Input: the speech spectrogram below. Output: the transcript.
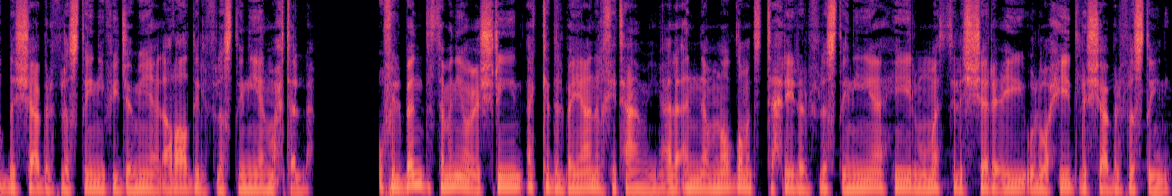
ضد الشعب الفلسطيني في جميع الأراضي الفلسطينية المحتلة. وفي البند 28 أكد البيان الختامي على أن منظمة التحرير الفلسطينية هي الممثل الشرعي والوحيد للشعب الفلسطيني.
